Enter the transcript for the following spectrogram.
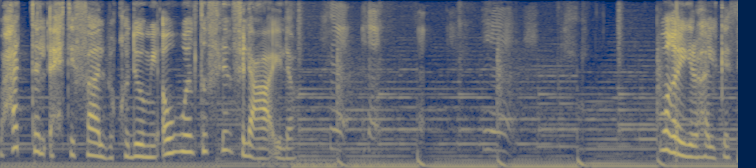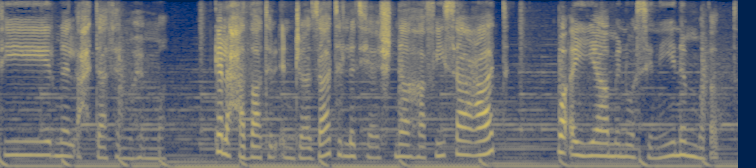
وحتى الاحتفال بقدوم أول طفل في العائلة. وغيرها الكثير من الأحداث المهمة كلحظات الإنجازات التي عشناها في ساعات وأيام وسنين مضت.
